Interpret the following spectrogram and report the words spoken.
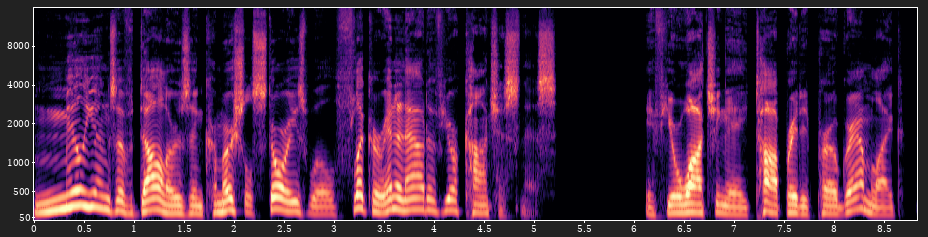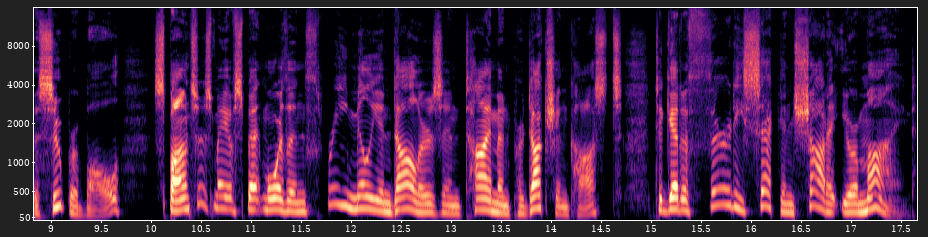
millions of dollars in commercial stories will flicker in and out of your consciousness. If you're watching a top rated program like the Super Bowl, sponsors may have spent more than $3 million in time and production costs to get a 30 second shot at your mind.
